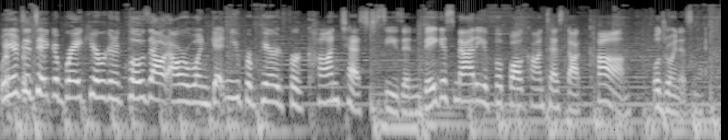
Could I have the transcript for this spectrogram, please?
We have to take a break here. We're going to close out hour one, getting you prepared for contest season. Vegas Matty of footballcontest.com will join us next.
